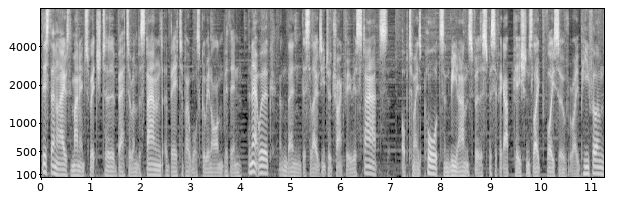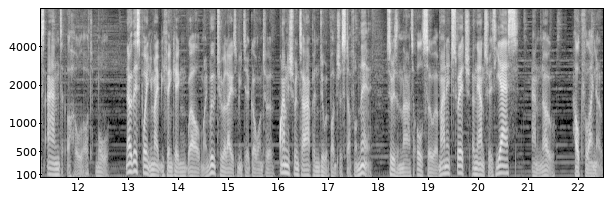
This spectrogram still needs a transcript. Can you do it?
This then allows the managed switch to better understand a bit about what's going on within the network, and then this allows you to track various stats, optimize ports and VLANs for specific applications like voice over IP phones, and a whole lot more. Now at this point you might be thinking, well, my router allows me to go onto a management app and do a bunch of stuff on there. So isn't that also a managed switch? And the answer is yes and no. Helpful, I know.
